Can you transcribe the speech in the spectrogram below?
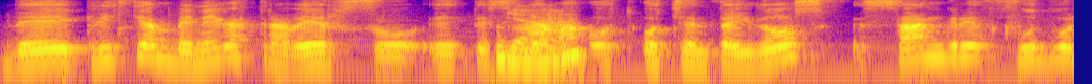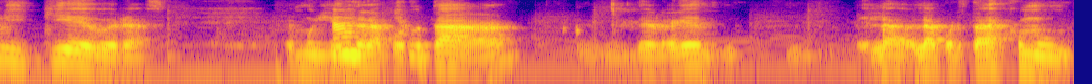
de, Cristian Venegas Traverso. Este se llama 82 Sangre, Fútbol y Quiebras. Es muy linda ah, la portada. De verdad que la, la, portada es como,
